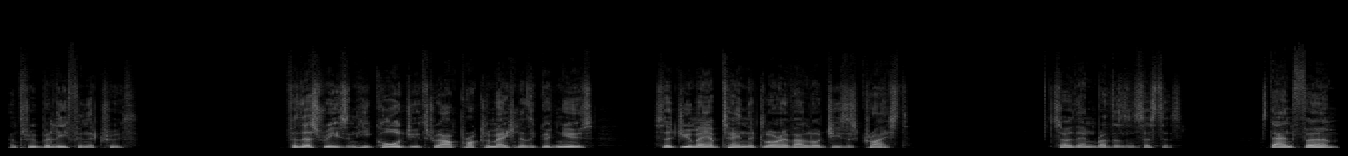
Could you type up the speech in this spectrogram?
and through belief in the truth. For this reason, He called you through our proclamation of the good news so that you may obtain the glory of our Lord Jesus Christ. So then, brothers and sisters, stand firm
